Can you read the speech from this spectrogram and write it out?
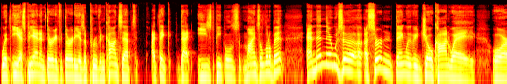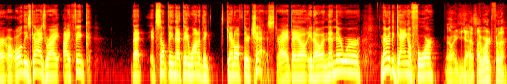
with ESPN and 30 for 30 as a proven concept, I think that eased people's minds a little bit. And then there was a, a certain thing with Joe Conway or, or all these guys where I, I think that it's something that they wanted to get off their chest, right? They all, you know, and then there were, remember the Gang of Four? Uh, yes, I worked for them.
